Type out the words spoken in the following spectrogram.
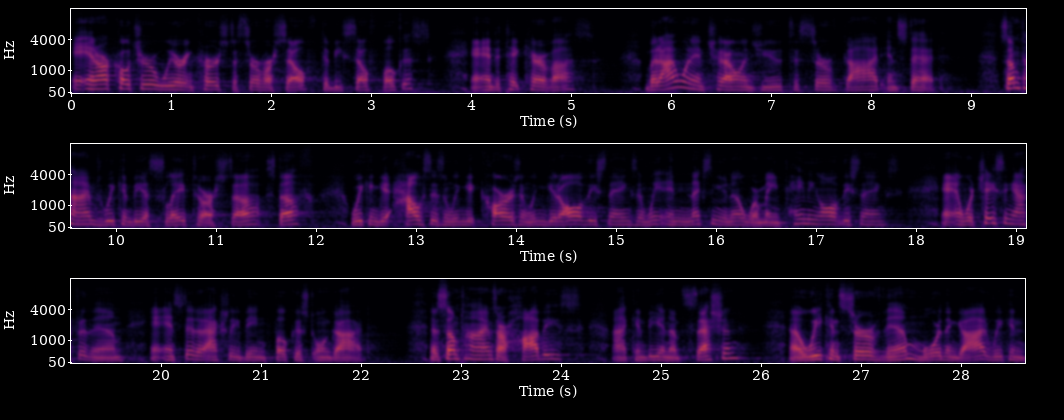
In our culture, we are encouraged to serve ourselves, to be self focused, and to take care of us. But I want to challenge you to serve God instead. Sometimes we can be a slave to our stuff. We can get houses and we can get cars and we can get all of these things. And, we, and next thing you know, we're maintaining all of these things and we're chasing after them instead of actually being focused on God. And sometimes our hobbies uh, can be an obsession. Uh, we can serve them more than God. We can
